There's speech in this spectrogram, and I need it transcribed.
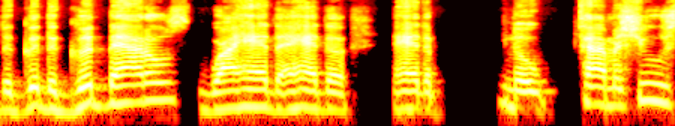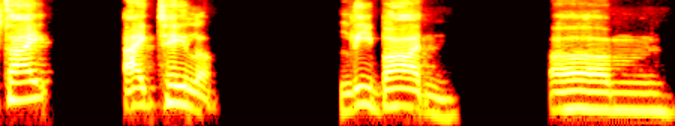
the good the good battles where I had to I had to I had to you know tie my shoes tight. Ike Taylor, Leigh Bodden, um,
